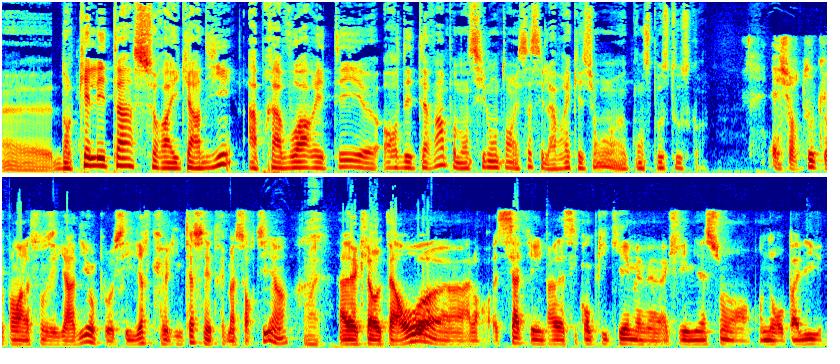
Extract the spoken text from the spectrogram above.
euh, dans quel état sera Icardi après avoir été euh, hors des terrains pendant si longtemps? Et ça, c'est la vraie question euh, qu'on se pose tous, quoi. Et surtout que pendant l'absence d'Icardi, on peut aussi dire que l'Inter s'en est très bien sorti, hein, ouais. avec Lautaro. Euh, alors certes, il y a une période assez compliquée, même avec l'élimination en, Europa League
